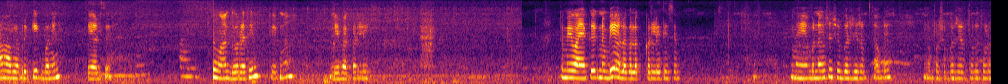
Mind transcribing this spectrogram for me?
આ હવે આપડે કેક બની તૈયાર છે હવે આ દોરાથી કેકમાં બે ભાગ કરી લે तो मैं वो अँ केक ने बे अलग अलग कर ली सब मैं अँ बनाव शुगर सीरप तबरे पर शुगर सीरप थोड़ा थोड़ा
